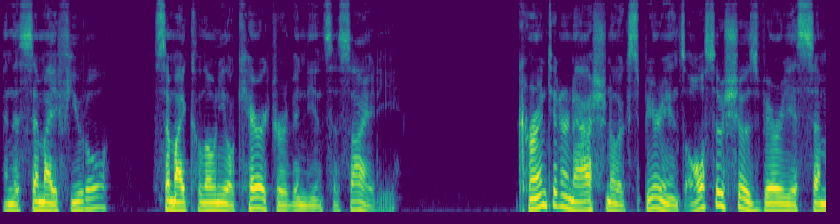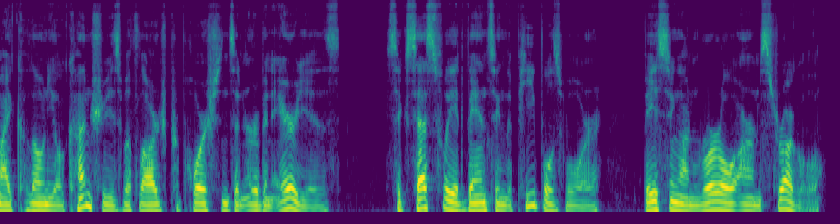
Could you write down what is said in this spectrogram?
and the semi feudal, semi colonial character of Indian society. Current international experience also shows various semi colonial countries with large proportions in urban areas successfully advancing the People's War basing on rural armed struggle.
